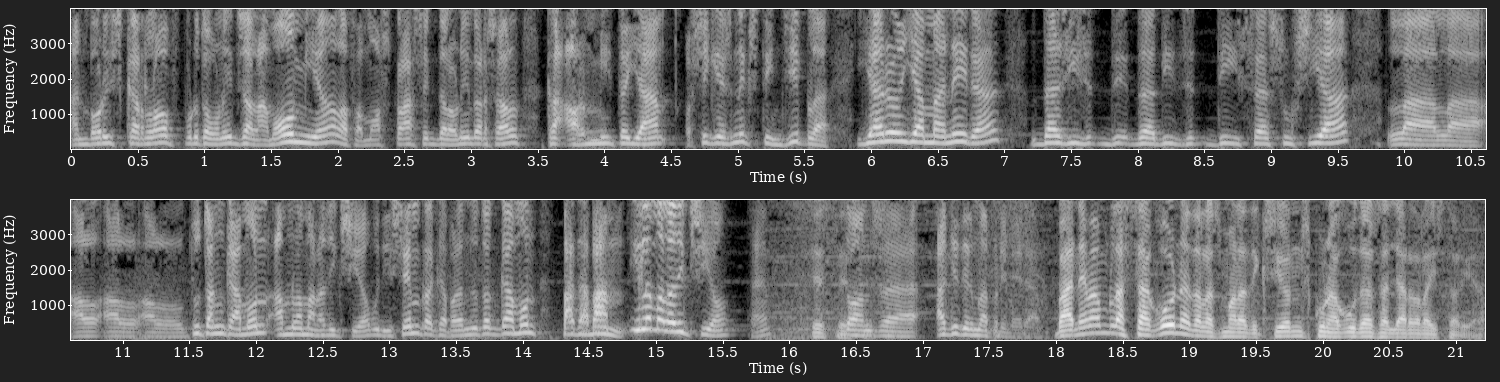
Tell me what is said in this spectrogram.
en Boris Karloff protagonitza La mòmia, la famós clàssic de la Universal, clar, el mite ja, o sigui, és inextingible. Ja no hi ha manera de, de, de, de disassociar la, la, el, el, el Tutankamon amb la maledicció. Vull dir, sempre que parlem de Tutankamon, patapam, i la maledicció. Eh? Sí, sí, doncs sí, sí. Eh, aquí tenim la primera. Va, anem amb la segona de les malediccions conegudes al llarg de la història.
